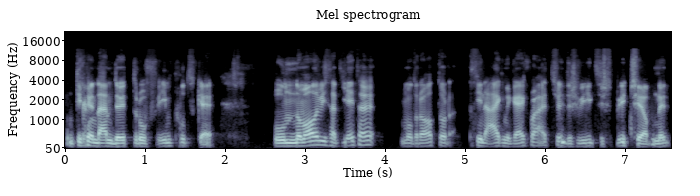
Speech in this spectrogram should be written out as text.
und die können einem dort darauf Inputs geben. Und normalerweise hat jeder Moderator seinen eigenen Gagwriter. In der Schweiz ist das Budget aber nicht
